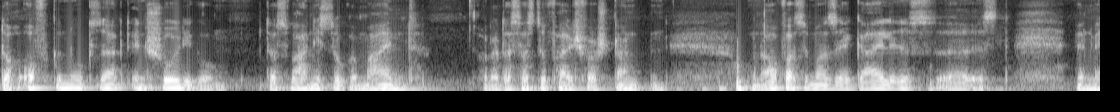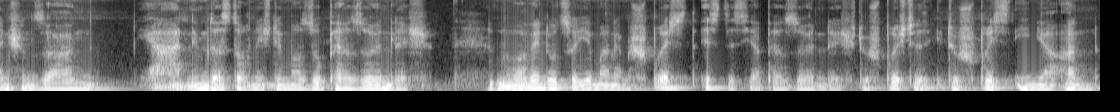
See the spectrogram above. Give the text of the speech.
doch oft genug sagt, Entschuldigung, das war nicht so gemeint oder das hast du falsch verstanden. Und auch was immer sehr geil ist, äh, ist, wenn Menschen sagen, ja, nimm das doch nicht immer so persönlich. Mhm. Aber wenn du zu jemandem sprichst, ist es ja persönlich. Du sprichst, du sprichst ihn ja an.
